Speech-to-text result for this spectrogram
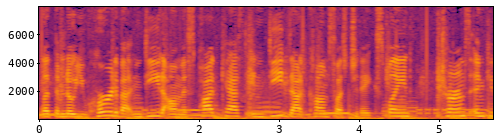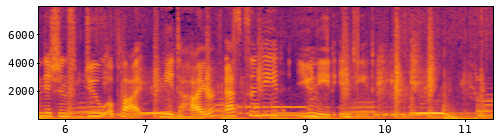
Let them know you heard about Indeed on this podcast. Indeed.com slash Today Explained. Terms and conditions do apply. Need to hire? Asks Indeed. You need Indeed.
